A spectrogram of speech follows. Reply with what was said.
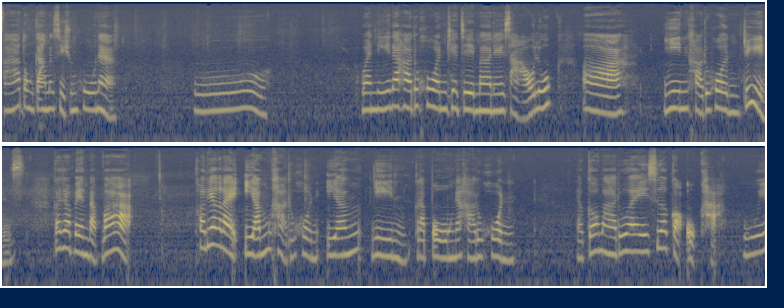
ฟ้าตรงกลางเป็นสีชมพูเนี่ยโอ้วันนี้นะคะทุกคนเคเจมาในสาวลุกเอ่อยีนค่ะทุกคนจีนส์ก็จะเป็นแบบว่า เขาเรียกอะไร เอี้ยมค่ะทุกคน เอี้ยมยีนกระโปรงนะคะทุกคน แล้วก็มาด้วยเสื้อเกาะอกค่ะ อุ้ย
